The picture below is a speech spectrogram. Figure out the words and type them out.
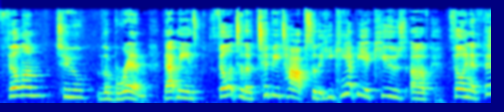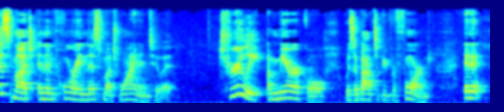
fill them to the brim. That means fill it to the tippy top so that he can't be accused of filling it this much and then pouring this much wine into it. Truly, a miracle was about to be performed and it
